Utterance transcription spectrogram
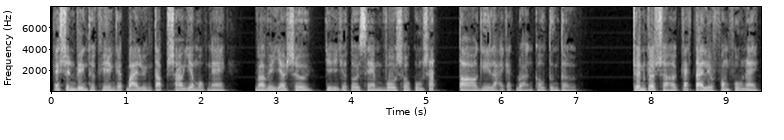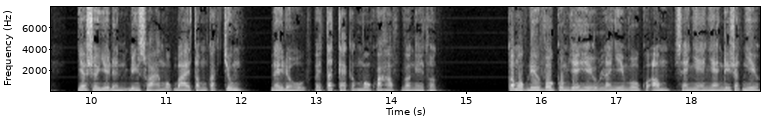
Các sinh viên thực hiện các bài luyện tập 6 giờ một ngày và vị giáo sư chỉ cho tôi xem vô số cuốn sách to ghi lại các đoạn câu tương tự. Trên cơ sở các tài liệu phong phú này, giáo sư dự định biên soạn một bài tổng quát chung đầy đủ về tất cả các môn khoa học và nghệ thuật có một điều vô cùng dễ hiểu là nhiệm vụ của ông sẽ nhẹ nhàng đi rất nhiều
